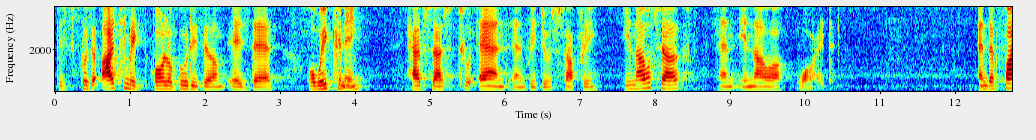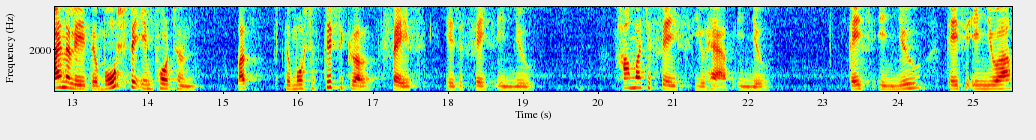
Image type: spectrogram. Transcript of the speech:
Because the ultimate goal of Buddhism is that awakening helps us to end and reduce suffering in ourselves and in our world. And finally, the most important but the most difficult faith is faith in you. How much faith you have in you? Faith in you, faith in your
